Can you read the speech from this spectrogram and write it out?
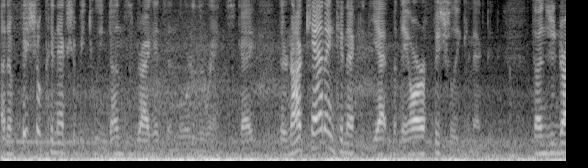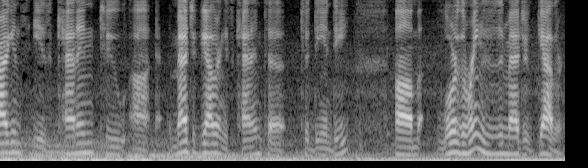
an official connection between Dungeons and Dragons and Lord of the Rings. Okay, they're not canon connected yet, but they are officially connected. Dungeons and Dragons is canon to uh, Magic Gathering is canon to to D and D. Um, Lord of the Rings is in Magic Gathering,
